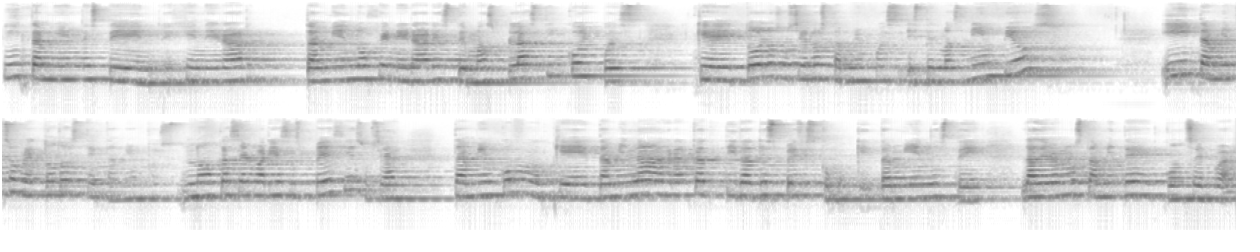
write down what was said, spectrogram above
Y también este generar también no generar este más plástico y pues que todos los océanos también pues estén más limpios y también sobre todo este también pues no cazar varias especies o sea también como que también la gran cantidad de especies como que también este la debemos también de conservar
